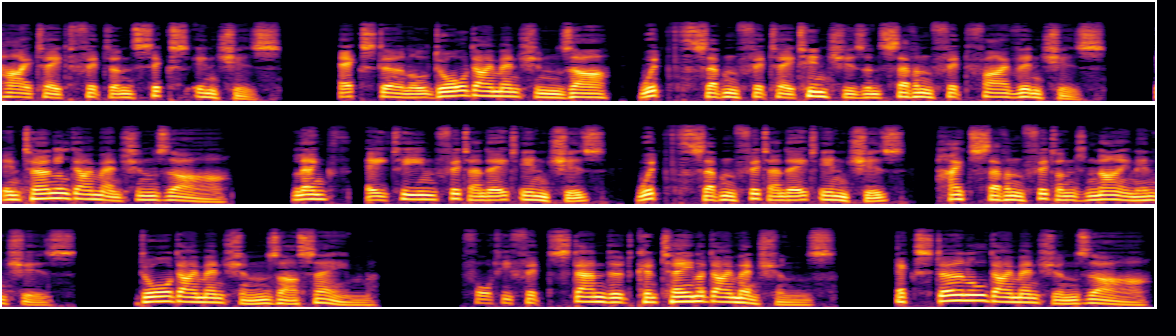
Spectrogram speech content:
height 8 feet and 6 inches. External door dimensions are width 7 feet 8 inches and 7 feet 5 inches. Internal dimensions are length 18 feet and 8 inches, width 7 feet and 8 inches, height 7 feet and 9 inches. Door dimensions are same. 40 feet standard container dimensions. External dimensions are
